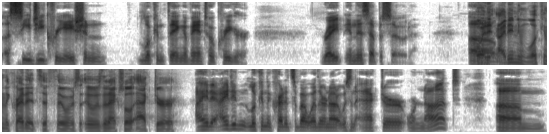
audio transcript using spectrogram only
a CG creation looking thing of Anto Kreegyr right in this episode. Oh, I, Um, I didn't even look in the credits if there was it was an actual actor. I, I didn't look in the credits about whether or not it was an actor or not. Um,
